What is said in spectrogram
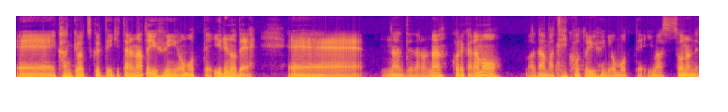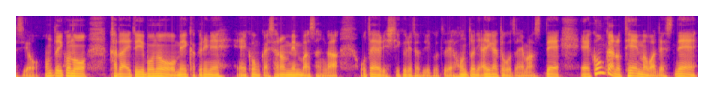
えー、環境を作っていけたらなというふうに思っているので、えー、なんてだろうな、これからもまあ、頑張っていこうというふうに思っています。そうなんですよ。本当にこの課題というものを明確にね、え、今回サロンメンバーさんがお便りしてくれたということで、本当にありがとうございます。で、え、今回のテーマはですね、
